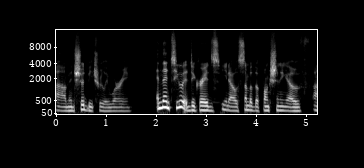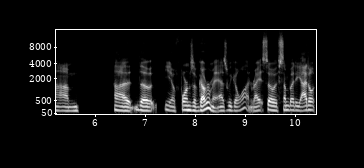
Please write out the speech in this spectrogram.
um, and should be truly worrying. And then too, it degrades you know some of the functioning of um, uh, the you know forms of government as we go on, right? So if somebody, I don't,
